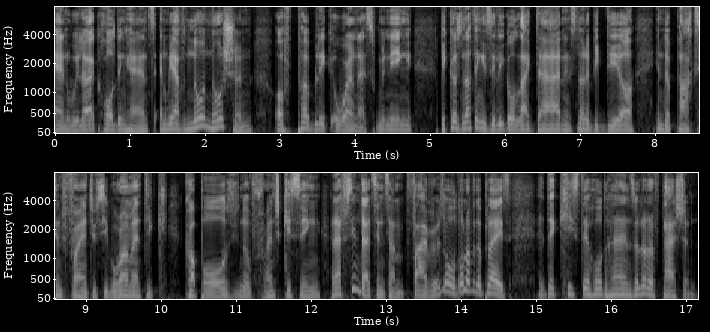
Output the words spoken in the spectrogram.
And we like holding hands. And we have no notion of public awareness, meaning because nothing is illegal like that and it's not a big deal. In the parks in France, you see romantic couples, you know, French kissing. And I've seen that since I'm five years old, all over the place. They kiss, they hold hands, a lot of passion.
